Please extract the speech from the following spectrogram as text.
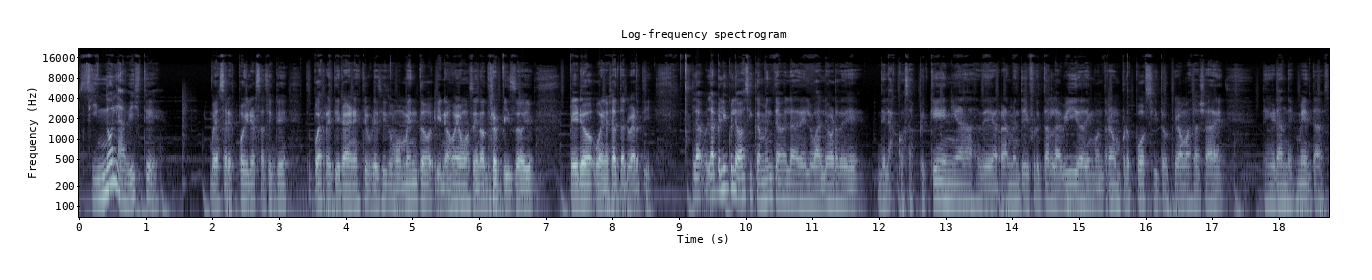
si no la viste, voy a hacer spoilers, así que te puedes retirar en este preciso momento y nos vemos en otro episodio. Pero bueno, ya te advertí. La, película básicamente habla del valor de, las cosas pequeñas, de realmente disfrutar la vida, de encontrar un propósito que va más allá de, grandes metas.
